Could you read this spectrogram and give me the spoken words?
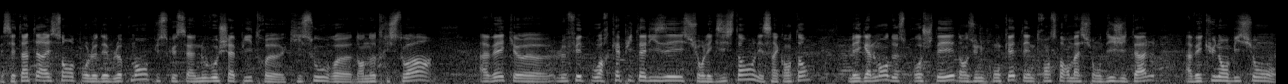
Et c'est intéressant pour le développement puisque c'est un nouveau chapitre euh, qui s'ouvre dans notre histoire avec euh, le fait de pouvoir capitaliser sur l'existant, les 50 ans, mais également de se projeter dans une conquête et une transformation digitale avec une ambition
